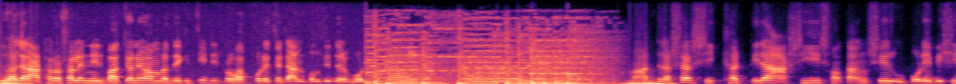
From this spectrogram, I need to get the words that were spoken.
দু হাজার আঠারো সালের নির্বাচনেও আমরা দেখেছি এটির প্রভাব পড়েছে ডানপন্থীদের ভোট মাদ্রাসার শিক্ষার্থীরা আশি শতাংশের উপরে বেশি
